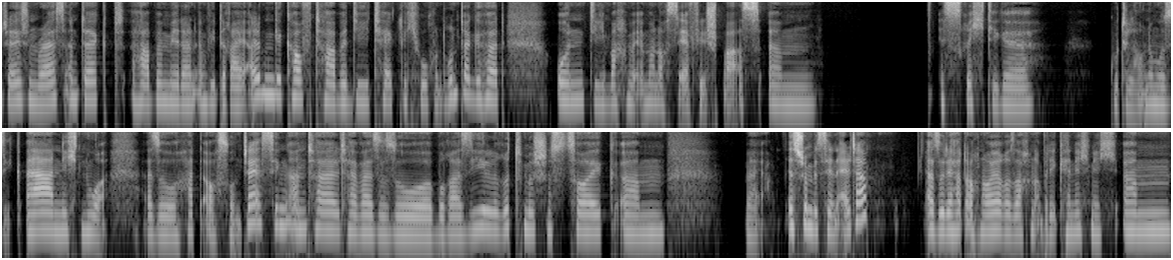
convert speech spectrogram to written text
Jason Mraz entdeckt, habe mir dann irgendwie drei Alben gekauft, habe die täglich hoch und runter gehört und die machen mir immer noch sehr viel Spaß. Ähm, ist richtige gute Laune Musik. Ah, nicht nur. Also hat auch so einen Jazzing-Anteil, teilweise so Brasil-rhythmisches Zeug. Ähm, naja, ist schon ein bisschen älter. Also der hat auch neuere Sachen, aber die kenne ich nicht. Ähm,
